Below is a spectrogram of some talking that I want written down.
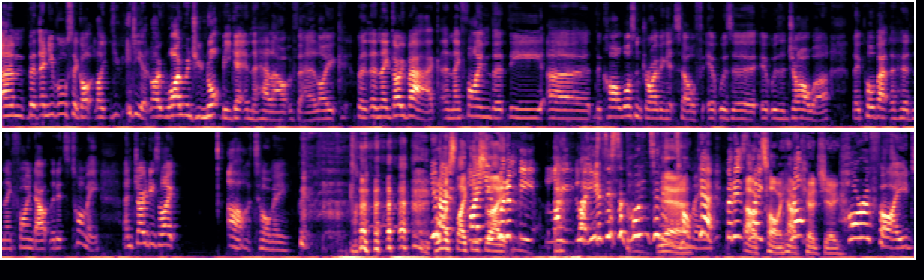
um, but then you've also got like you idiot, like why would you not be getting the hell out of there? Like, but then they go back and they find that the uh, the car wasn't driving itself; it was a it was a Jawa. They pull back the hood and they find out that it's Tommy. And Jody's like, oh, Tommy. You know, Almost like, he's you like, wouldn't be like like you're disappointed Yeah. in Tommy. Yeah, but it's Oh, like Tommy, how not could you? horrified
